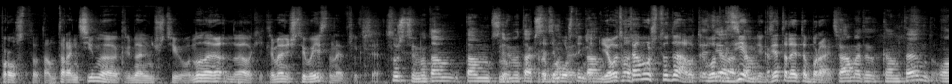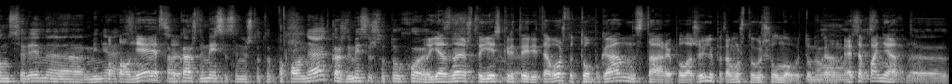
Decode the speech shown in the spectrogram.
просто там Тарантино, криминальное чтиво. Ну, наверное, да, окей, криминальное чтиво есть на Netflix? Слушайте, ну там, там все время так кстати, работает. может, и нет. Там- Я вот к тому, что да, вот, Вот вот дело, где там мне, где тогда это брать? Там этот контент, он все время меняется. Пополняется? Там каждый месяц они что-то пополняют, каждый месяц что-то уходит. Но я знаю, что есть критерий того, что Топ Ган старый положили, потому что вышел новый Топ Ну, Ган. это естественно, понятно. это,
